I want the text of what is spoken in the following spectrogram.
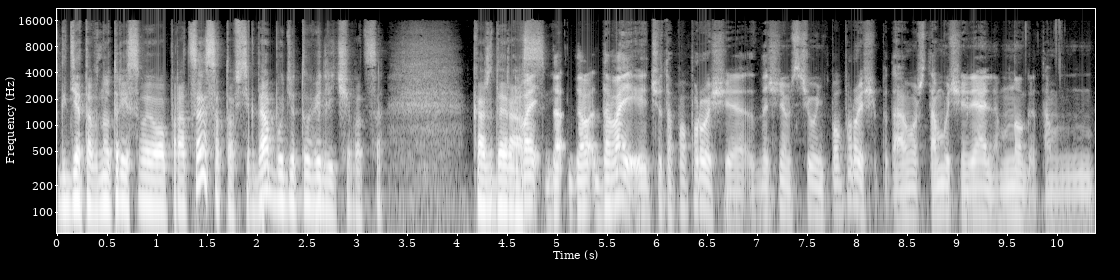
где-то внутри своего процесса, то всегда будет увеличиваться каждый раз. Давай, да, да, давай что-то попроще, начнем с чего-нибудь попроще, потому что там очень реально много там.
